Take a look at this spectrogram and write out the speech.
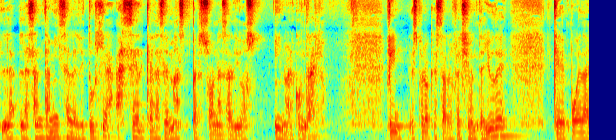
la, Santa Misa, la liturgia, acerca a las demás personas a Dios y no al contrario. Fin, espero que esta reflexión te ayude, que pueda,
